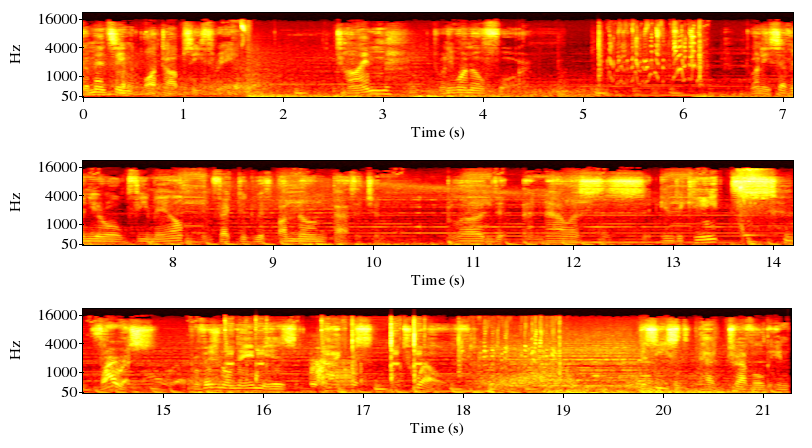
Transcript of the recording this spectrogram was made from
Commencing Autopsy 3. Time, 2104. 27-year-old female, infected with unknown pathogen. Blood analysis indicates... Virus. Provisional name is PAX-12. Deceased had traveled in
